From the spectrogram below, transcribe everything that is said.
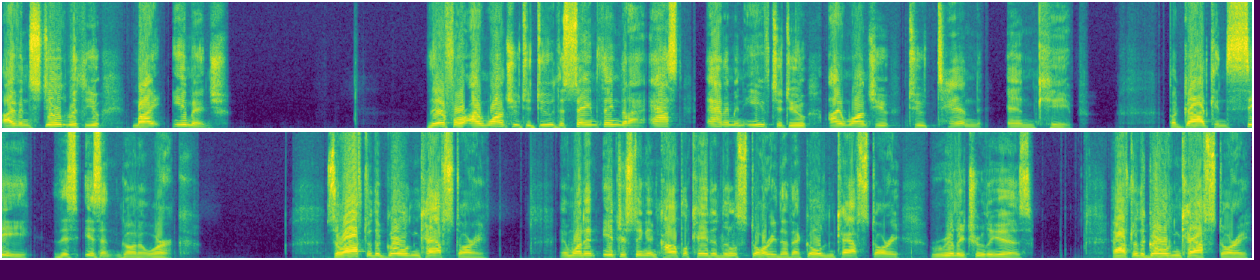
I've instilled with you my image Therefore, I want you to do the same thing that I asked Adam and Eve to do. I want you to tend and keep. But God can see this isn't going to work. So, after the golden calf story, and what an interesting and complicated little story that that golden calf story really truly is. After the golden calf story,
